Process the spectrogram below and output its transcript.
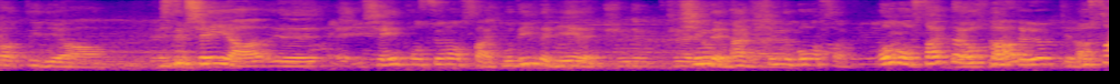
bıraktıydı ya. Bizim şey ya, e, şeyin pozisyonu offside. Bu değil de diğeri. Şimdi Şimdi, ha, şimdi bu offside. Oğlum offside de yok Offside lan. yok ki lan. Offside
